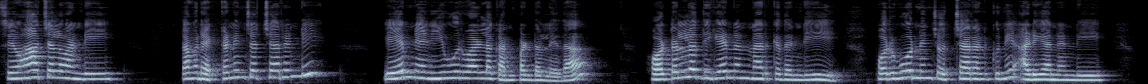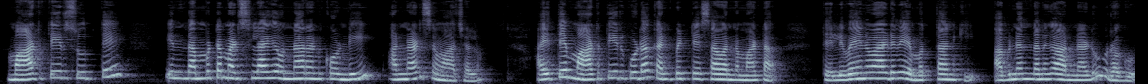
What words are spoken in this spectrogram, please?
సింహాచలం అండి. తమరు ఎక్కడి నుంచి వచ్చారండి? ఏం నేను ఈ ఊరు వాళ్ళ కనపడడం లేదా? హోటల్లో దిగానన్నారు కదండి పొరుగురు నుంచి వచ్చారనుకుని అడిగానండి. మాట తీరు చూస్తే ఇందమ్మట మడిసిలాగే ఉన్నారనుకోండి అన్నాడు సింహాచలం. అయితే మాట తీరు కూడా కనిపెట్టేశావన్నమాట. తెలివైన వాడివే మొత్తానికి అభినందనగా అన్నాడు రఘు.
